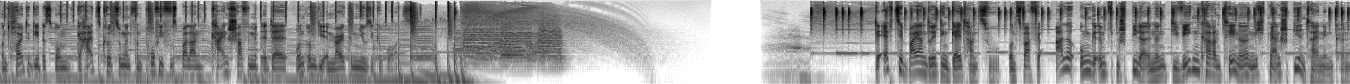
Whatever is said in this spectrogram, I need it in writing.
und heute geht es um Gehaltskürzungen von Profifußballern, kein Shuffle mit Adele und um die American Music Awards. Der FC Bayern dreht den Geldhand zu. Und zwar für alle ungeimpften SpielerInnen, die wegen Quarantäne nicht mehr an Spielen teilnehmen können.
